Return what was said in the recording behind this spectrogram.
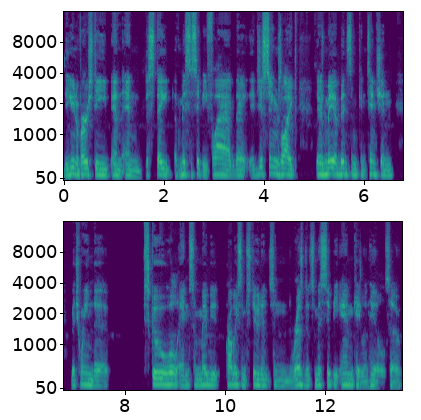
the university and and the state of Mississippi flag. There, it just seems like there may have been some contention between the school and some maybe probably some students and residents of Mississippi and Kylin Hill. So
